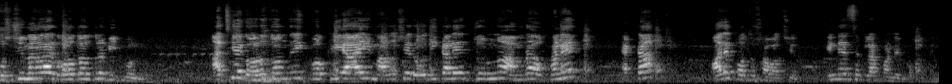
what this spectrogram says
পশ্চিমবাংলার গণতন্ত্র বিপন্ন। আজকে গণতান্ত্রিক প্রক্রিয়ায় মানুষের অধিকারের জন্য আমরা ওখানে একটা আরেক পথ সভা ছিল ইন্ডিয়ান সেকুলার ফ্রন্টের পক্ষ থেকে।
